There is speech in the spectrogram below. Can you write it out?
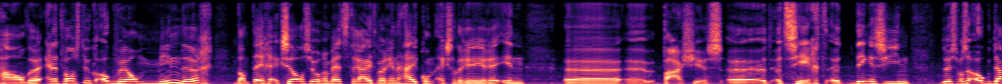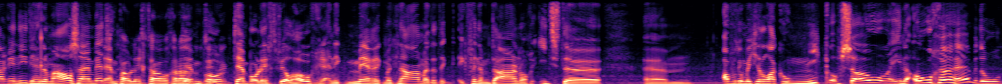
haalde. En het was natuurlijk ook wel minder dan tegen Excelsior. Een wedstrijd waarin hij kon accelereren in uh, uh, paasjes, het, het, zicht, dingen zien. Dus was ook daarin niet helemaal zijn wedstrijd. Tempo ligt hoger ook tempo, natuurlijk. tempo ligt veel hoger. En ik merk met name dat ik, ik vind hem daar nog iets te... Um, af en toe een beetje laconiek of zo in de ogen. Hè? Ik bedoel,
